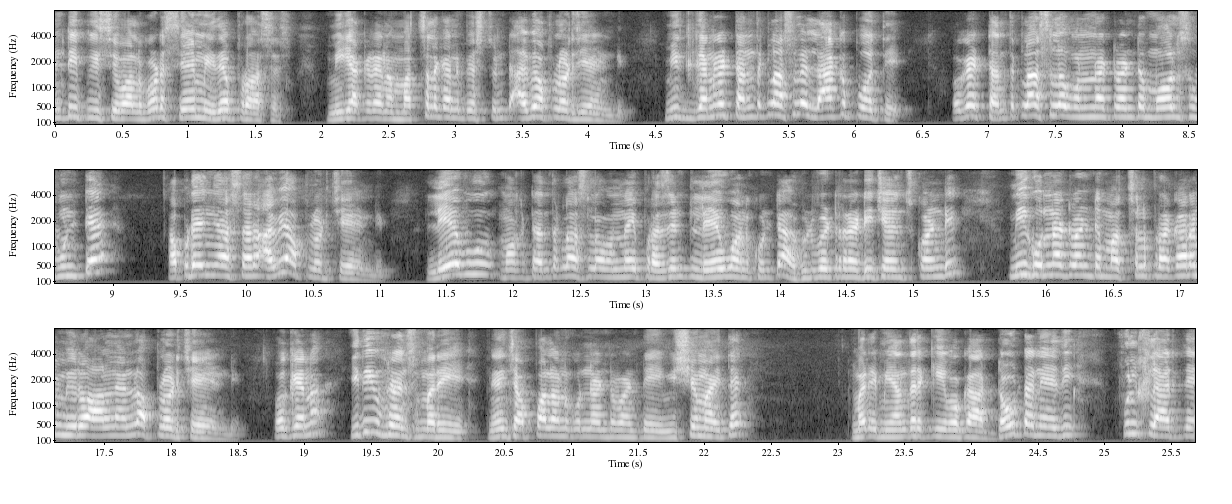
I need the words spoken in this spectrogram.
ఎన్టీపీసీ వాళ్ళు కూడా సేమ్ ఇదే ప్రాసెస్ మీకు ఎక్కడైనా మచ్చలు కనిపిస్తుంటే అవి అప్లోడ్ చేయండి. మీకు కనుక టెన్త్ క్లాస్లో లేకపోతే ఓకే టెన్త్ క్లాస్లో ఉన్నటువంటి మోల్స్ ఉంటే అప్పుడు ఏం చేస్తారు? అవి అప్లోడ్ చేయండి. లేవు మాకు టెన్త్ క్లాస్లో ఉన్నాయి ప్రజెంట్ లేవు అనుకుంటే అఫిడవిట్ రెడీ చేయించుకోండి. మీకు ఉన్నటువంటి మచ్చల ప్రకారం మీరు ఆన్లైన్లో అప్లోడ్ చేయండి. ఓకేనా? ఇది ఫ్రెండ్స్ మరి నేను చెప్పాలనుకున్నటువంటి విషయం అయితే మరి మీ అందరికీ ఒక డౌట్ అనేది ఫుల్ క్లారిటీ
